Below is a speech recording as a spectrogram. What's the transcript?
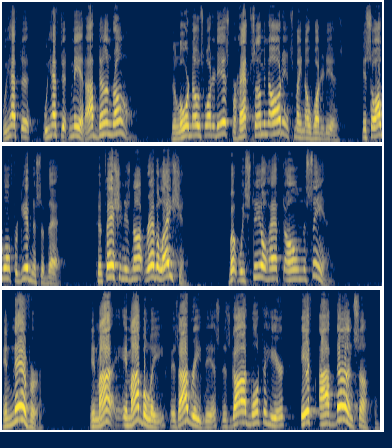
We have to, we have to admit, I've done wrong. The Lord knows what it is. Perhaps some in the audience may know what it is. And so I want forgiveness of that. Confession is not revelation, but we still have to own the sin. And never, in my, in my belief, as I read this, does God want to hear if I've done something.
